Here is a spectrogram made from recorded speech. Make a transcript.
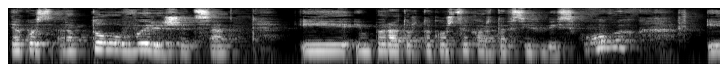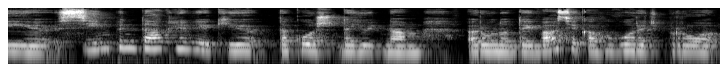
якось раптово вирішиться. І імператор також це карта всіх військових, і сім пентаклів, які також дають нам руну Тейвас, яка говорить про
